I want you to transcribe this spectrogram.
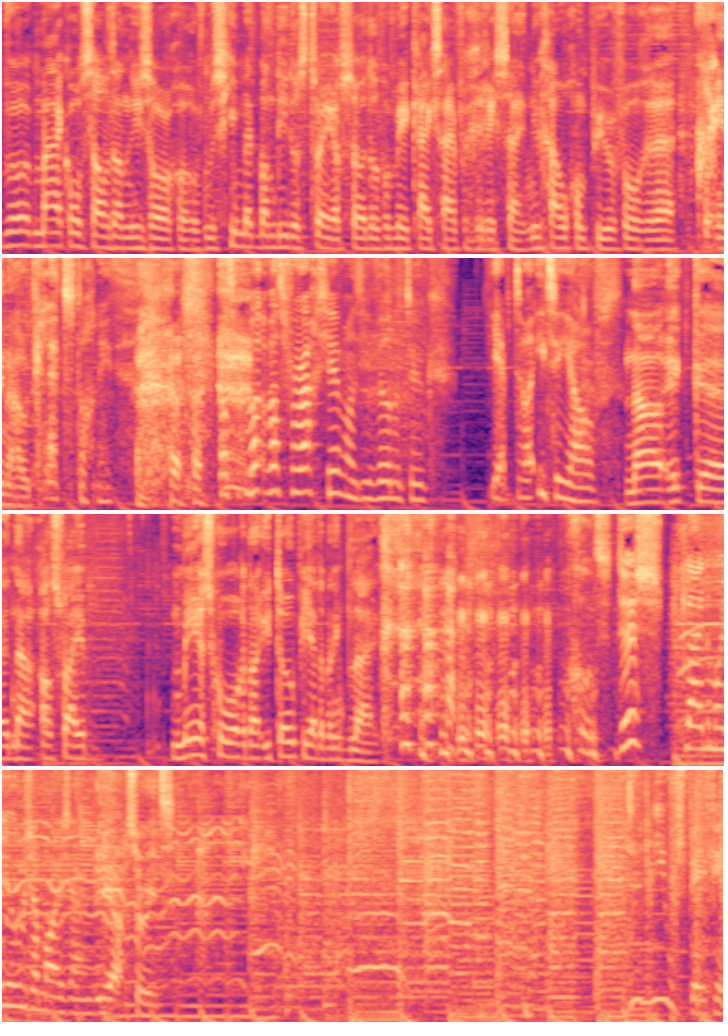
we maken onszelf dan nu zorgen over. Misschien met Bandidos 2 of zo, dat we meer kijkcijfergericht zijn. Nu gaan we gewoon puur voor, eh, voor inhoud. Klets toch niet. wat, wat, wat verwacht je? Want je wil natuurlijk... Je hebt wel iets in je hoofd. Nou, ik, eh, nou, als wij meer scoren dan Utopia, dan ben ik blij. Goed, dus kleine miljoen zou mooi zijn. ja, zoiets. De Nieuws-PV.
